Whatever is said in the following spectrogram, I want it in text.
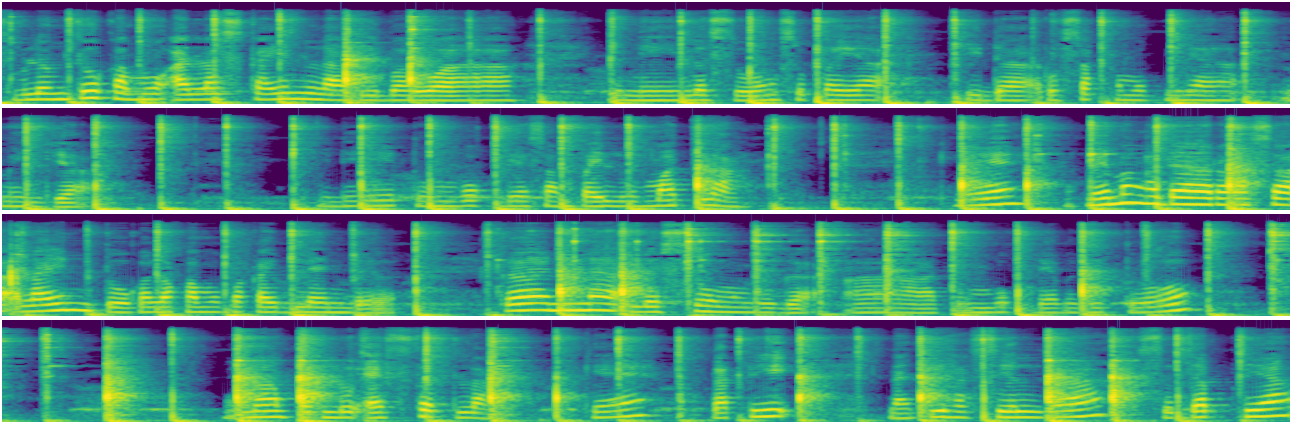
sebelum tu kamu alas kain lah di bawah ini lesung supaya tidak rusak kamu punya meja. Jadi tumbuk dia sampai lumat lah. Oke memang ada rasa lain tuh kalau kamu pakai blender. Kena lesung juga. Ah tumbuk dia begitu. Memang perlu effort lah. Oke tapi nanti hasilnya sedap dia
